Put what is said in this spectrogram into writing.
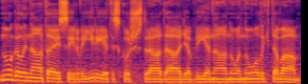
Nogalinātais ir vīrietis, kurš strādāja vienā no noliktavām.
